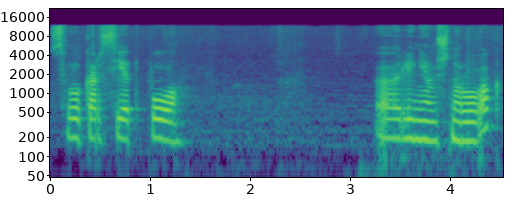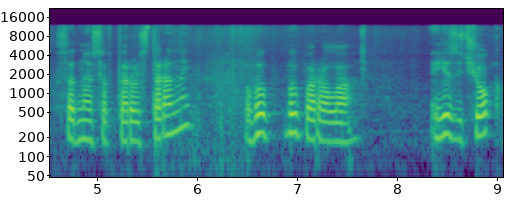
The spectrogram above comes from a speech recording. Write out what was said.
свой корсет по э, линиям шнуровок с одной со второй стороны. Выпорола язычок,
